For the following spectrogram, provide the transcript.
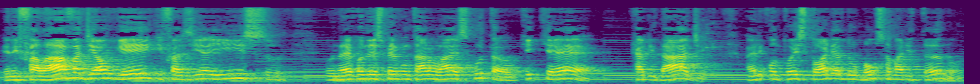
Ele falava de alguém que fazia isso. Né? Quando eles perguntaram lá, escuta, o que, que é caridade? Aí ele contou a história do bom samaritano.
